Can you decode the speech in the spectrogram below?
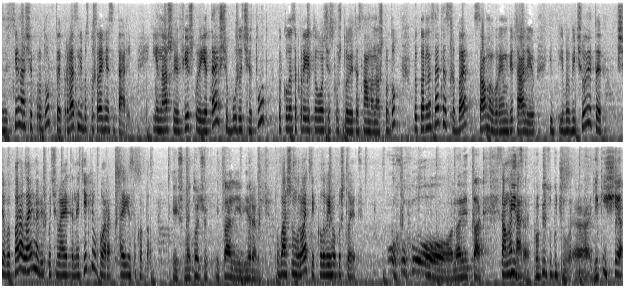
Всі наші продукти привезені безпосередньо з Італії. І нашою фішкою є те, що будучи тут, ви коли закриєте очі, скуштуєте саме наш продукт, ви перенесете себе саме в Рим, в Італію, і, і ви відчуєте, що ви паралельно відпочиваєте не тільки в горах, а й за кордоном. Такий шматочок Італії в Яремчі. У вашому роті, коли ви його куштуєте. Охо, навіть так. Саме Піца. так. Про піцу почули. Е, які ще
